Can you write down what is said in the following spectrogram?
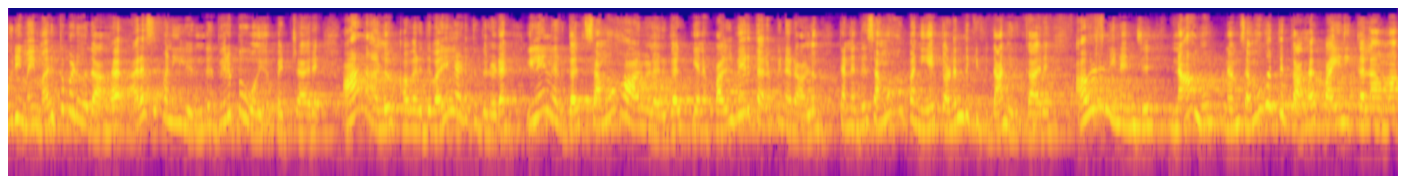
உரிமை மறுக்கப்படுவதாக அரசு பணியிலிருந்து விருப்ப ஓய்வு பெற்றார். ஆனாலும் அவரது வழிநடத்துதலுடன் இளைஞர்கள் சமூக ஆர்வலர்கள் என பல்வேறு தரப்பினராலும் தனது சமூக பணியை தொடர்ந்துகிட்டு தான் இருக்காரு. அவருடன் இணைஞ்சு நாமும் நம் சமூகத்துக்காக பயணிக்கலாமா?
